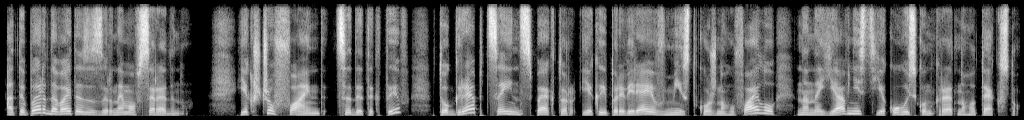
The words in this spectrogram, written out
А тепер давайте зазирнемо всередину. Якщо Find – це детектив, то Grep – це інспектор, який перевіряє вміст кожного файлу на наявність якогось конкретного тексту.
